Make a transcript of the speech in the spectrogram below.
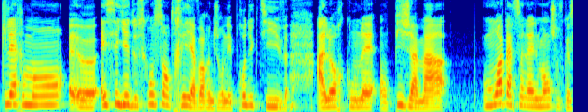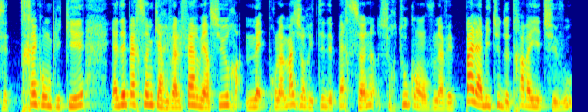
clairement, euh, essayez de se concentrer avoir une journée productive alors qu'on est en pyjama moi, personnellement, je trouve que c'est très compliqué. Il y a des personnes qui arrivent à le faire, bien sûr, mais pour la majorité des personnes, surtout quand vous n'avez pas l'habitude de travailler de chez vous,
